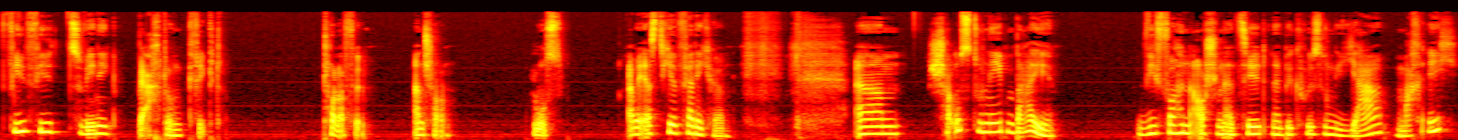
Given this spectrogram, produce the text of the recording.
viel, viel zu wenig Beachtung kriegt. Toller Film. Anschauen. Los aber erst hier fertig hören. Ähm, schaust du nebenbei? Wie vorhin auch schon erzählt in der Begrüßung, ja, mache ich.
